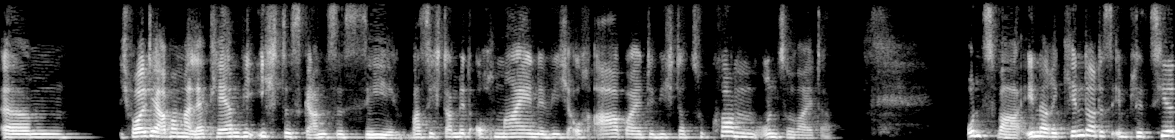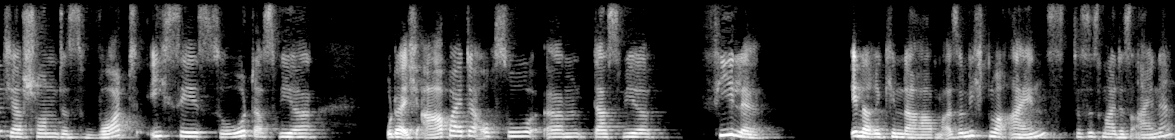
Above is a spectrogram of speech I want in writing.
Ähm, ich wollte dir aber mal erklären, wie ich das Ganze sehe, was ich damit auch meine, wie ich auch arbeite, wie ich dazu komme und so weiter. Und zwar innere Kinder, das impliziert ja schon das Wort. Ich sehe es so, dass wir oder ich arbeite auch so, ähm, dass wir viele innere Kinder haben. Also nicht nur eins, das ist mal das eine.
